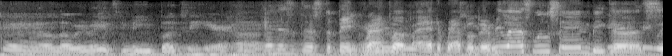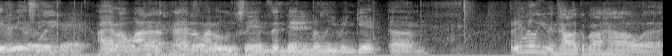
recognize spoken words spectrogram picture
Hello, everybody. It's me, Bugsy here. Uh, And this is just the big wrap up. I had to wrap up every last loose end because seriously, tell you that, I had a lot of I had a lot of loose ends and didn't really even get um I didn't really even talk about how uh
